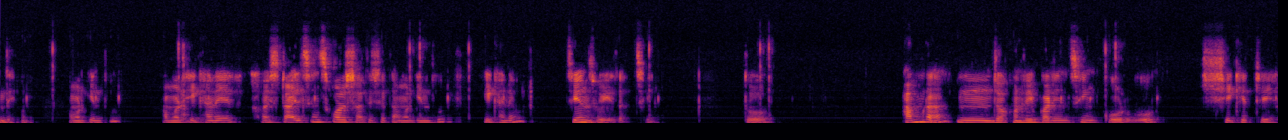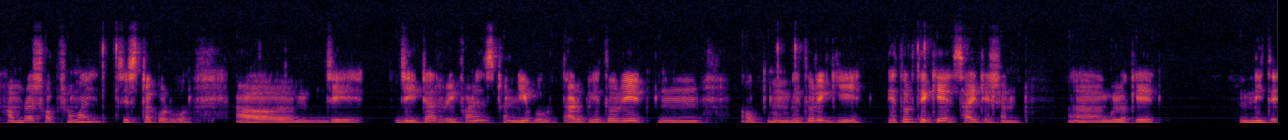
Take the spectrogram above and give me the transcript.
দেখুন, আমার কিন্তু, আমার এখানে স্টাইল চেঞ্জ করার সাথে সাথে আমার কিন্তু এখানেও চেঞ্জ হয়ে যাচ্ছে। তো আমরা যখন রেফারেন্সিং করব, সেক্ষেত্রে আমরা সবসময় চেষ্টা করব যে যেটার রেফারেন্সটা নিব, তার ভেতরে ভেতরে গিয়ে, ভেতর থেকে সাইটেশন গুলোকে নিতে।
